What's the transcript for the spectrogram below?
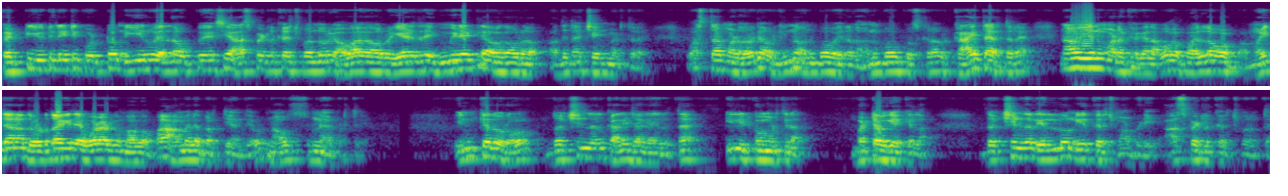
ಕಟ್ಟಿ ಯುಟಿಲಿಟಿ ಕೊಟ್ಟು ನೀರು ಎಲ್ಲ ಉಪಯೋಗಿಸಿ ಹಾಸ್ಪಿಟ್ಲ್ ಖರ್ಚು ಬಂದವ್ರಿಗೆ ಅವಾಗ ಅವ್ರು ಹೇಳಿದ್ರೆ ಇಮ್ಮಿಡಿಯೇಟ್ಲಿ ಅವಾಗ ಅವರು ಅದನ್ನ ಚೇಂಜ್ ಮಾಡ್ತಾರೆ. ಹೊಸ್ತ ಮಾಡೋರಿಗೆ ಅವ್ರಿಗೆ ಇನ್ನೂ ಅನುಭವ ಇರಲ್ಲ. ಅನುಭವಕ್ಕೋಸ್ಕರ ಅವ್ರು ಕಾಯ್ತಾ ಇರ್ತಾರೆ. ನಾವು ಏನು ಮಾಡೋಕ್ಕಾಗಲ್ಲ. ಹೋಗಪ್ಪ, ಎಲ್ಲ ಹೋಗಪ್ಪ. ಮೈದಾನ ದೊಡ್ಡದಾಗಿದೆ, ಓಡಾಡ್ಕೊಂಡು ಹೋಗಪ್ಪ. ಆಮೇಲೆ ಬರ್ತೀಯ ಅಂತ ಹೇಳ್ಬಿಟ್ಟು ನಾವು ಸುಮ್ಮನೆ ಆಗ್ಬಿಡ್ತೀವಿ. ಇನ್ನು ಕೆಲವರು ದಕ್ಷಿಣದಲ್ಲಿ ಖಾಲಿ ಜಾಗ ಇರುತ್ತೆ. ಇಲ್ಲಿ ಇಟ್ಕೊಂಡ್ಬಿಡ್ತೀರ. ಬಟ್ಟೆ ಒಗೆಯೋಕ್ಕೆಲ್ಲ. ದಕ್ಷಿಣದಲ್ಲಿ ಎಲ್ಲೂ ನೀರು ಖರ್ಚು ಮಾಡಬೇಡಿ. ಹಾಸ್ಪಿಟ್ಲ್ ಖರ್ಚು ಬರುತ್ತೆ.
